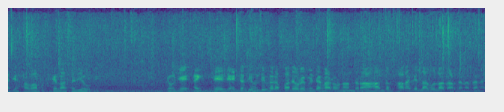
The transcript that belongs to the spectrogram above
ਅੱਜ ਹਵਾ ਪੁੱਠੇ ਪਾਸੇ ਦੀ ਹੋ ਗਈ। ਕਿਉਂ ਜੇ ਇੱਥੇ ਇੱਧਰ ਦੀ ਹੁੰਦੀ, ਫਿਰ ਆਪਾਂ ਤੇ ਉਰੇ ਵੀ ਨਹੀਂ ਹੋਣਾ ਅੰਦਰ। ਆਹ ਅੰਦਰ ਸਾਰਾ ਗਿੱਲਾ ਗੁੱਲਾ ਕਰ ਦੇਣਾ ਤਾਂ ਨਾ।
